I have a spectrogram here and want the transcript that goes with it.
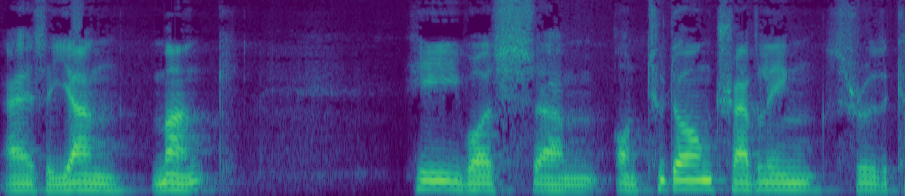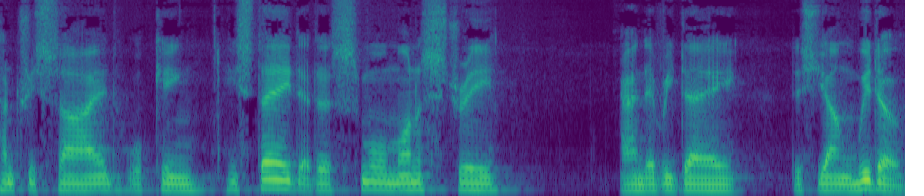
As a young monk, he was um, on Tudong, traveling through the countryside, walking. He stayed at a small monastery, and every day this young widow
